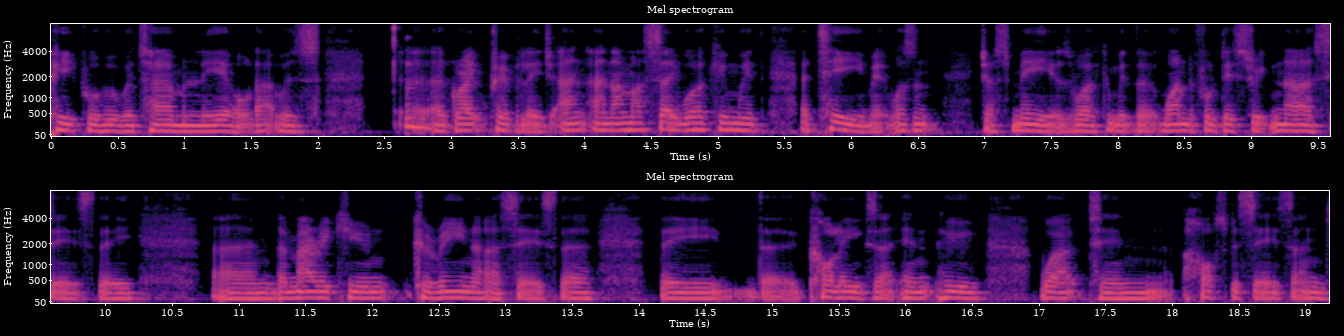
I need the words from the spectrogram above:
people who were terminally ill. That was a, a great privilege. And, and I must say, working with a team, it wasn't just me, it was working with the wonderful district nurses, the um, the Marie Curie Curie nurses, the the the colleagues in who worked in hospices, and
